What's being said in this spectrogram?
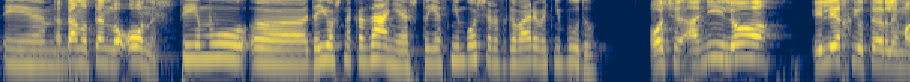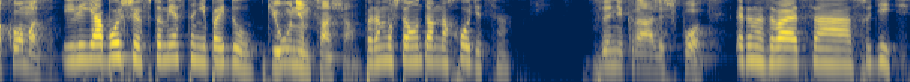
Э, ты ему э, даешь наказание, что я с ним больше разговаривать не буду. Или я больше в то место не пойду, потому что он там находится. Это называется судить.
